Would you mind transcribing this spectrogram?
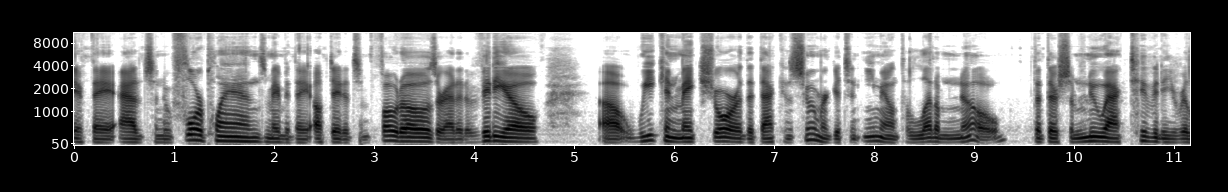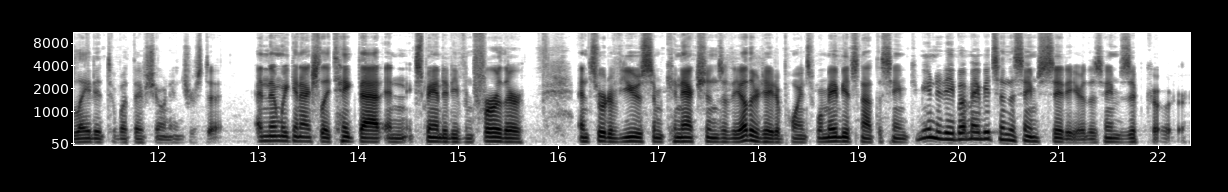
if they add some new floor plans, maybe they updated some photos or added a video, uh, we can make sure that that consumer gets an email to let them know that there's some new activity related to what they've shown interest in. And then we can actually take that and expand it even further and sort of use some connections of the other data points where maybe it's not the same community, but maybe it's in the same city or the same zip code, or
